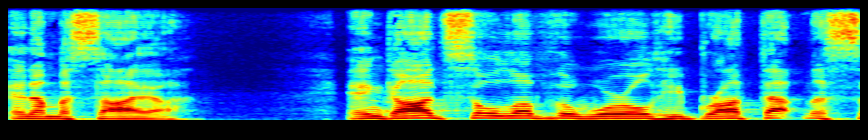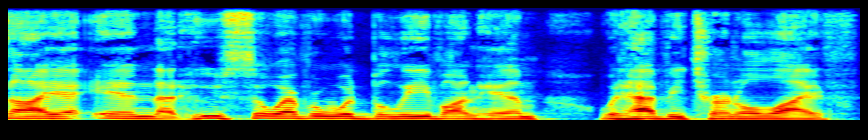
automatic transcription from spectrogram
and a Messiah. And God so loved the world, he brought that Messiah in that whosoever would believe on him would have eternal life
